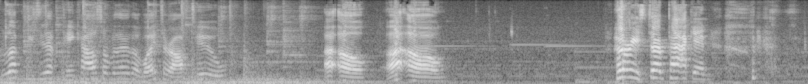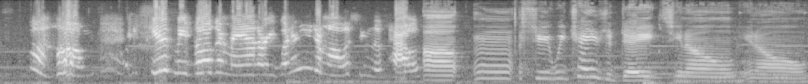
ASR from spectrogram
Look, you see that pink house over there? The lights are off too. Uh-oh. Uh-oh. Hurry, start packing! Um, excuse me, builder man. Are you, when are you demolishing this house? uh, mm, see, we changed the dates, you know, you know,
